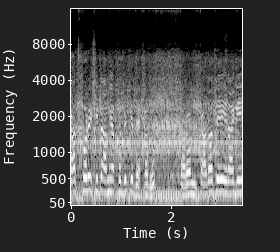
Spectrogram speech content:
কাজ করে সেটা আমি আপনাদেরকে দেখাবো। কারণ কাদাতে এর আগে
